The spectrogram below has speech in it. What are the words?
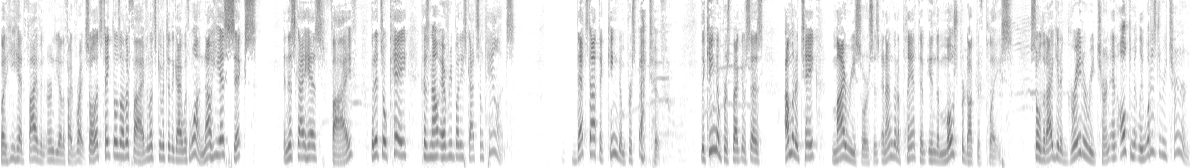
but he had five and earned the other five. Right. So let's take those other five and let's give it to the guy with one. Now he has six and this guy has five, but it's okay because now everybody's got some talents. That's not the kingdom perspective. The kingdom perspective says, I'm going to take my resources and I'm going to plant them in the most productive place so that I get a greater return. And ultimately, what is the return?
